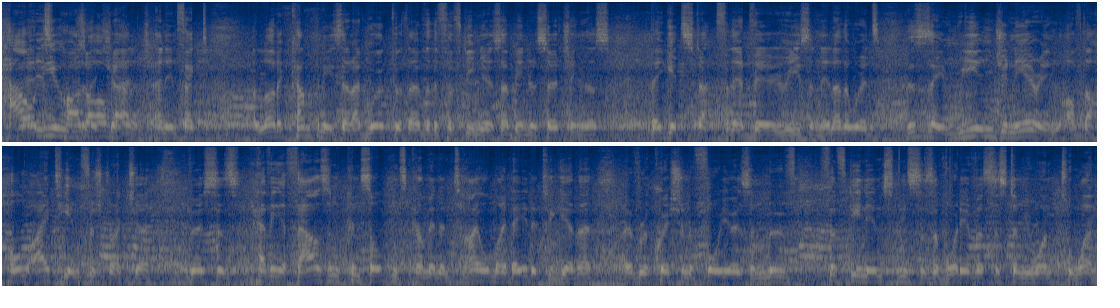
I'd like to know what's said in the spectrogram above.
How that do you part resolve of the challenge. That? And in fact, a lot of companies that I've worked with over the 15 years I've been researching this, they get stuck for that very reason. In other words, this is a re-engineering of the whole IT infrastructure versus having a thousand consultants come in and tie all my data together over a question of four years and move 15 instances of whatever system you want to one.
